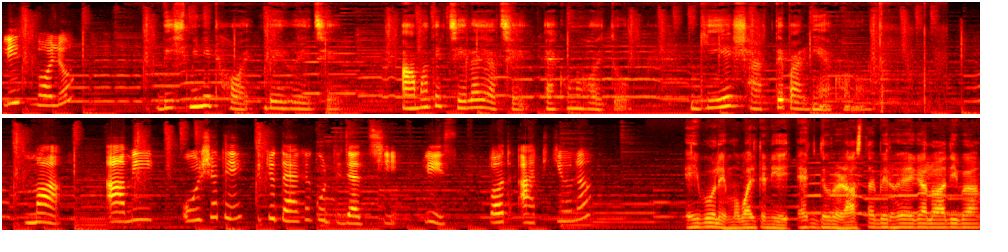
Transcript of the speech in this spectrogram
প্লিজ বলো। বিশ মিনিট হয় বের হয়েছে। আমাদের জেলায় আছে এখনও হয়তো। গিয়ে সারতে পারিনি এখনও। মা আমি ওর সাথে একটু দেখা করতে যাচ্ছি। প্লিজ পথ আটকিও না। এই বলে মোবাইলটা নিয়ে এক দৌড়ে রাস্তায় বের হয়ে গেল আদিবা।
